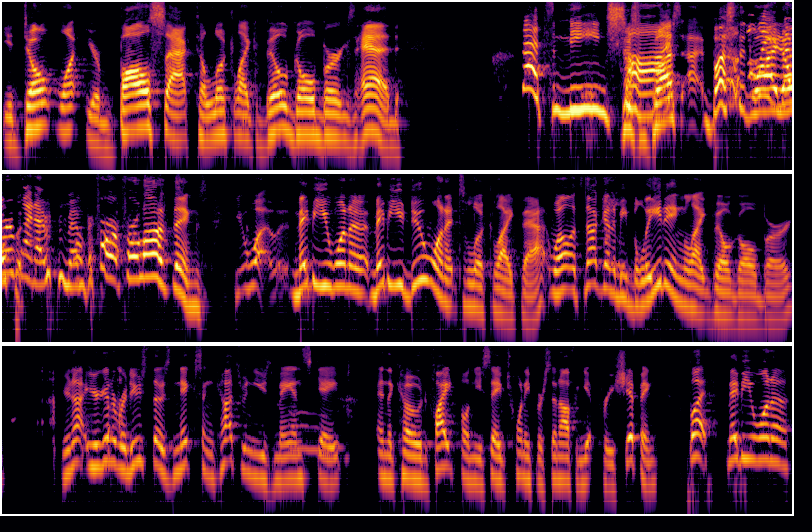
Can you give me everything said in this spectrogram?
You don't want your ball sack to look like Bill Goldberg's head. That's mean, Sean. Just bust, uh, busted Oh, wide wait, never open. mind. I remember. for for a lot of things. You what? Maybe you want to. Maybe you do want it to look like that. Well, it's not going to be bleeding like Bill Goldberg. You're not. You're going to reduce those nicks and cuts when you use Manscaped and the code Fightful, and you save twenty percent off and get free shipping. But maybe you want to.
